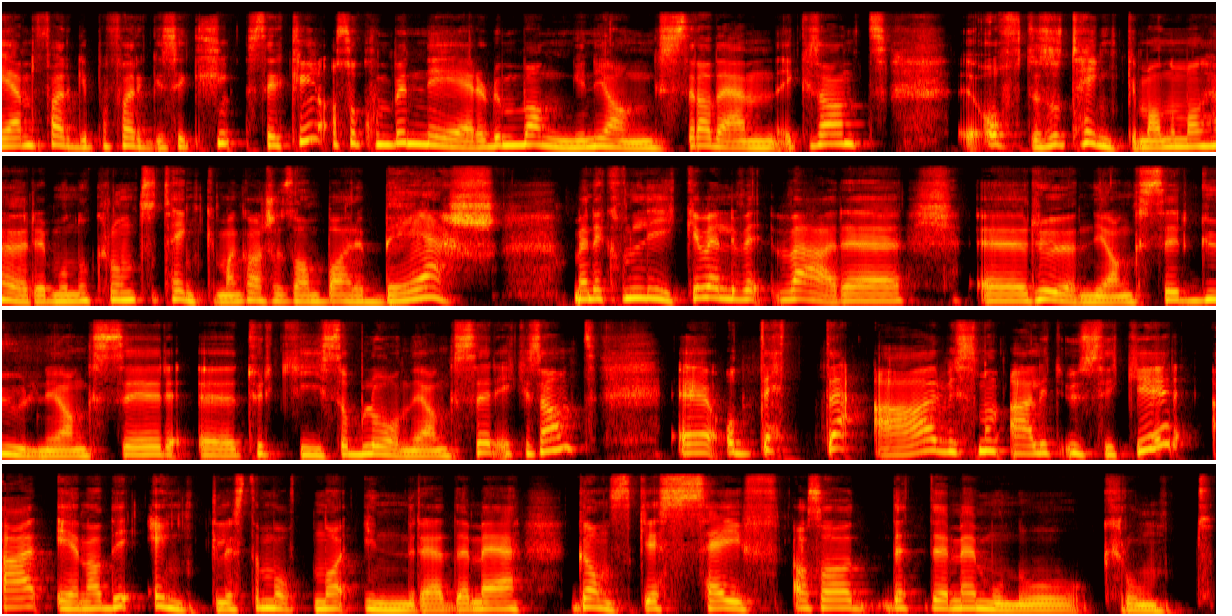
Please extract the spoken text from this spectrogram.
én farge på fargesirkelen, og så kombinerer du mange nyanser av den. ikke sant? Ofte så tenker man når man hører monokron, så tenker man kanskje sånn bare beige, men det kan likevel være røde rødnyanser, gulnyanser, nyanser, turkis og blånyanser, ikke sant? Og dette er, hvis man er litt usikker, er en av de enkleste måtene å innrede med ganske safe. Altså dette med monokront.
